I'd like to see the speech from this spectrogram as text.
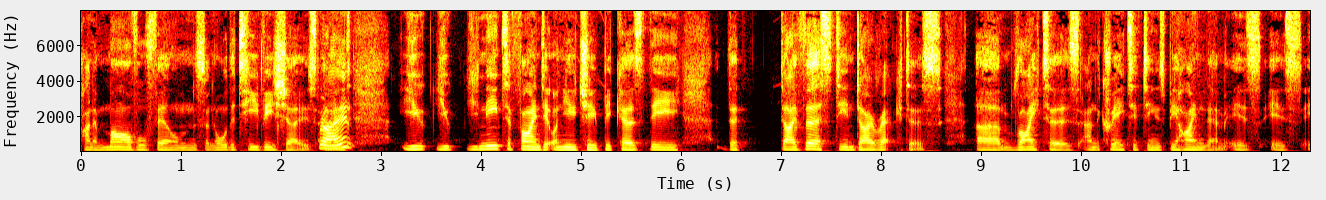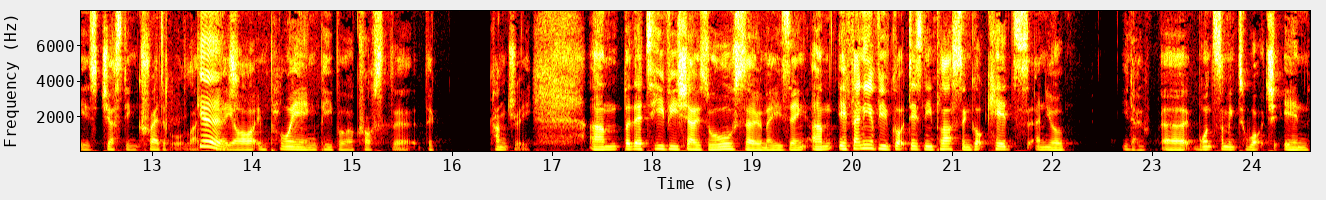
kind of Marvel films and all the TV shows. Right. And you you you need to find it on YouTube because the the diversity in directors, um, writers, and the creative teams behind them is is is just incredible. Like Good. they are employing people across the the country. Um, but their TV shows are also amazing. Um, if any of you've got Disney Plus and got kids and you're you know, uh, want something to watch in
